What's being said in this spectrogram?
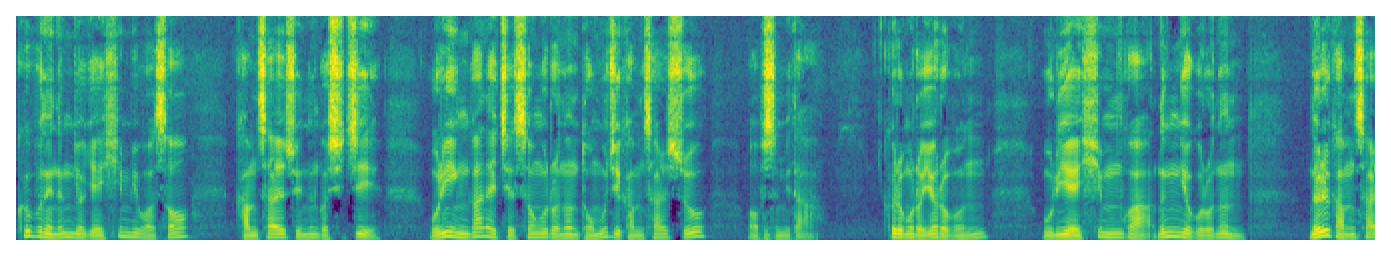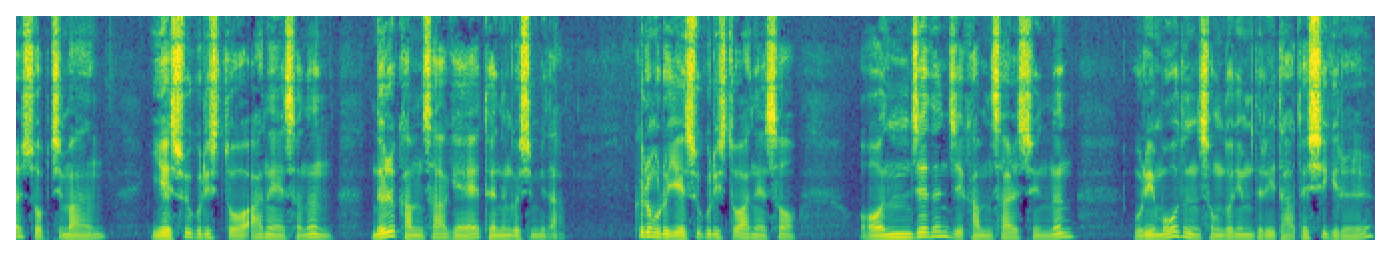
그분의 능력에 힘입어서 감사할 수 있는 것이지 우리 인간의 재성으로는 도무지 감사할 수 없습니다. 그러므로 여러분, 우리의 힘과 능력으로는 늘 감사할 수 없지만 예수 그리스도 안에서는 늘 감사하게 되는 것입니다. 그러므로 예수 그리스도 안에서 언제든지 감사할 수 있는 우리 모든 성도님들이 다 되시기를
